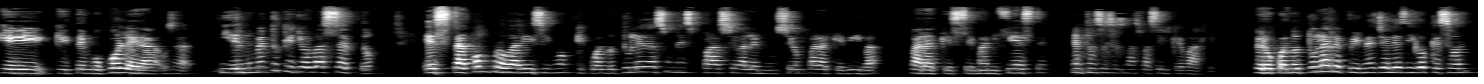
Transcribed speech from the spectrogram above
que, que tengo cólera. O sea, y el momento que yo lo acepto, está comprobadísimo que cuando tú le das un espacio a la emoción para que viva, para que se manifieste, entonces es más fácil que baje. Pero cuando tú la reprimes, yo les digo que son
